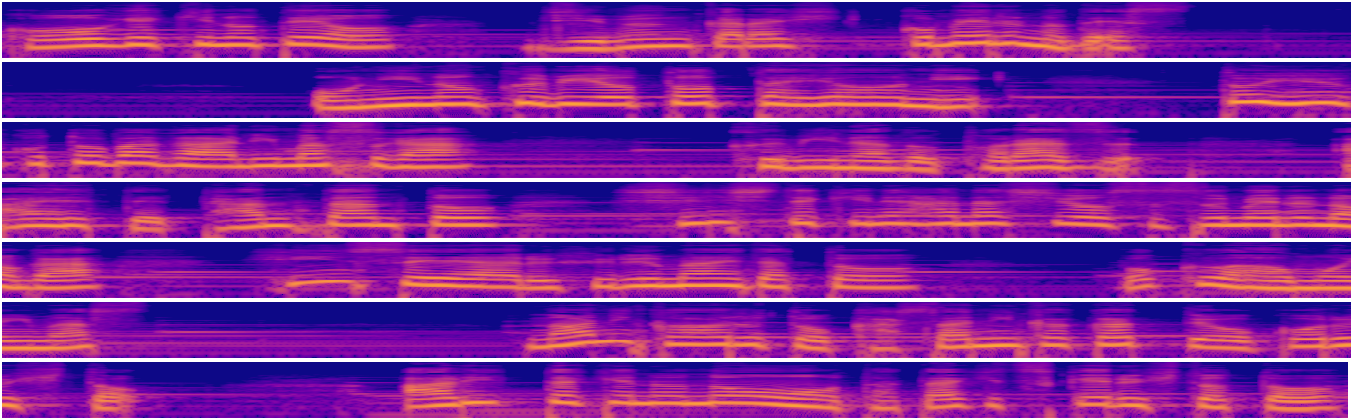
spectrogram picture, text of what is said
攻撃の手を自分から引っ込めるのです。鬼の首を取ったようにという言葉がありますが、首など取らず、あえて淡々と紳士的に話を進めるのが品性ある振る舞いだと僕は思います。何かあると傘にかかって怒る人、ありったけの脳を叩きつける人と、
